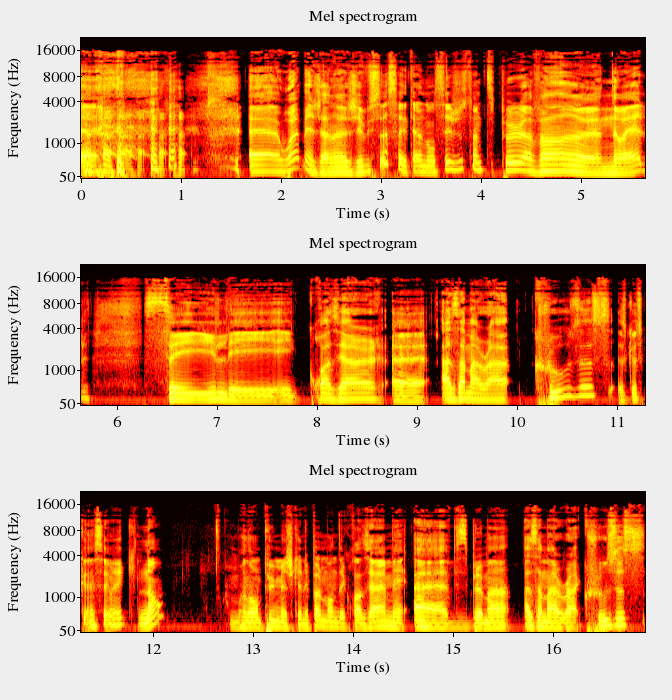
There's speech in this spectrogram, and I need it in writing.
Euh, euh, ouais, mais j'en- j'ai vu ça, ça a été annoncé juste un petit peu avant euh, Noël. C'est les croisières euh, Azamara Cruises. Est-ce que tu connais ça, Émeric? Non. Moi non plus, mais je connais pas le monde des croisières, mais euh, visiblement, Azamara Cruises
